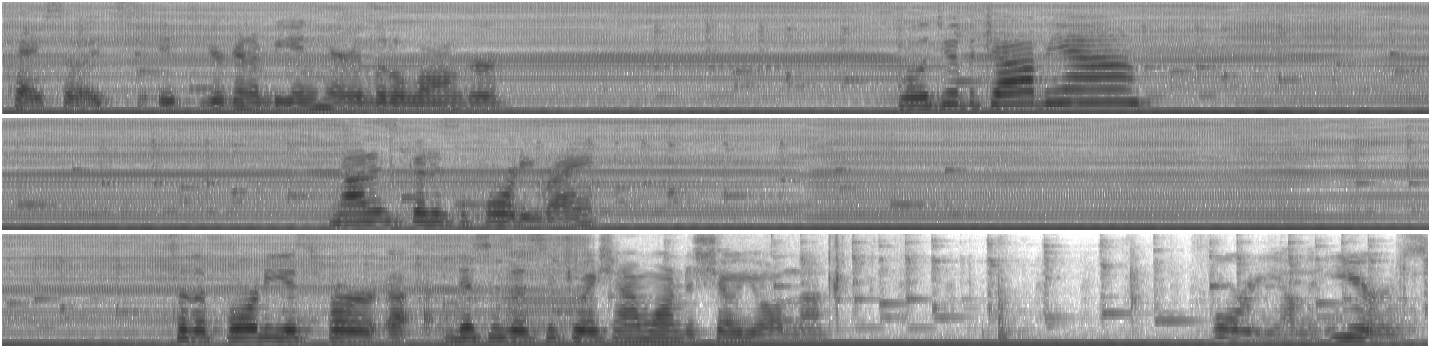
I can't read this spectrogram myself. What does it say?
Okay, so it's it's you're gonna be in here a little longer. Will it do the job? Yeah. Not as good as the 40, right? So the 40 is for, uh, this is a situation I wanted to show you on the 40 on the ears.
